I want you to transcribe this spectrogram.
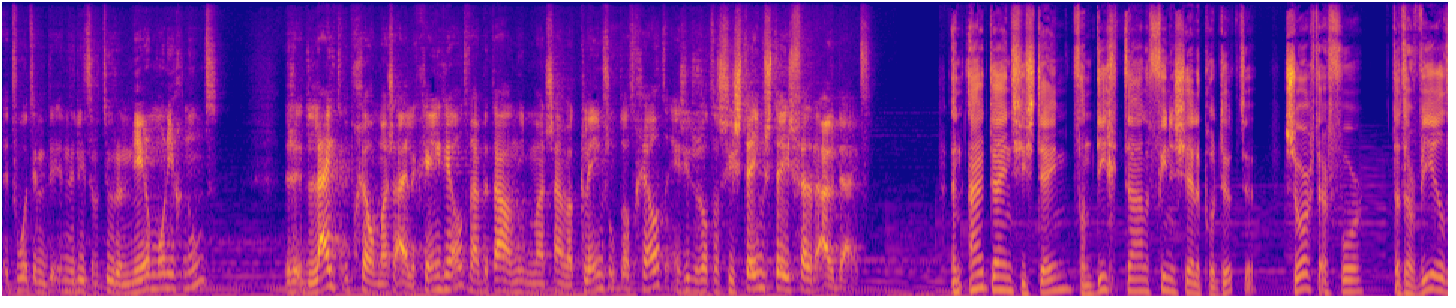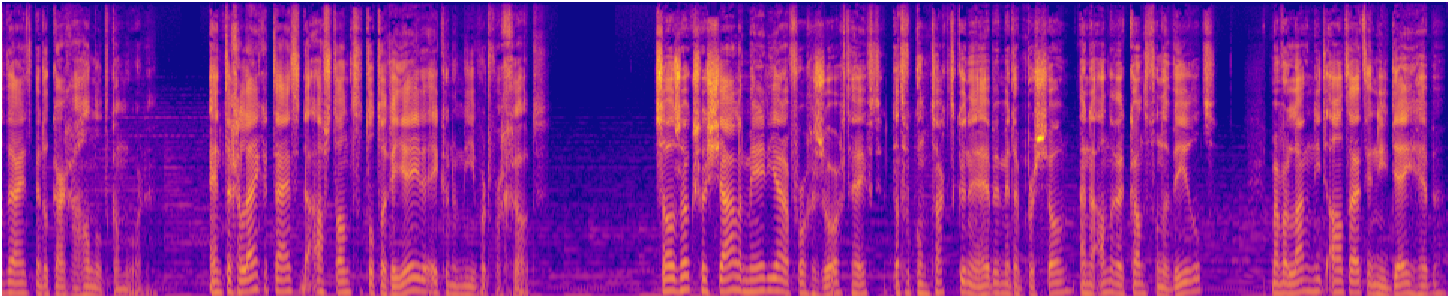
het wordt in de, in de literatuur een near money genoemd. Dus het lijkt op geld, maar is eigenlijk geen geld. Wij betalen niet, maar er zijn wel claims op dat geld. En je ziet dus dat het systeem steeds verder uitdijt. Een uitdijend systeem van digitale financiële producten zorgt ervoor dat er wereldwijd met elkaar gehandeld kan worden. En tegelijkertijd de afstand tot de reële economie wordt vergroot. Zoals ook sociale media ervoor gezorgd heeft dat we contact kunnen hebben met een persoon aan de andere kant van de wereld, maar we lang niet altijd een idee hebben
